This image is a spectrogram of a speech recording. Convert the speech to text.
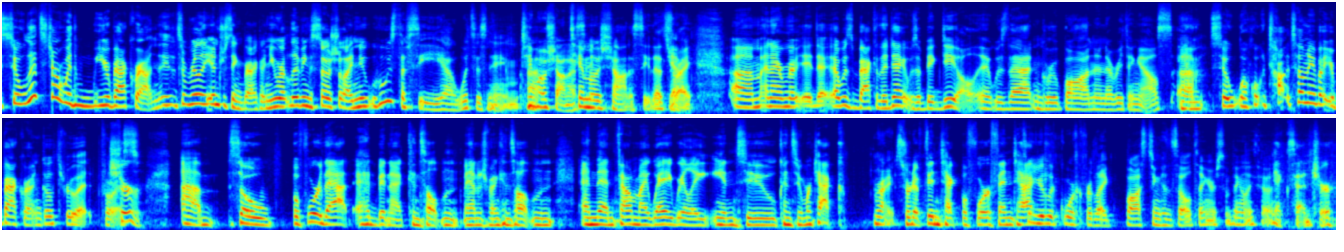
So let's start with your background. It's a really interesting background. You were at Living Social. I knew who was the CEO. What's his name? Tim uh, O'Shaughnessy. Tim O'Shaughnessy. That's right. Um, and I remember that was back in the day. It was a big deal. It was that and Groupon and everything else. Um, yeah. So well, t- tell me about your background. Go through it for sure. us. Sure. Um, so before that, I had been a consultant, management consultant, and then found my way really into consumer tech. Right. Sort of fintech before fintech. So you look, work for like Boston Consulting or something like that? Accenture.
